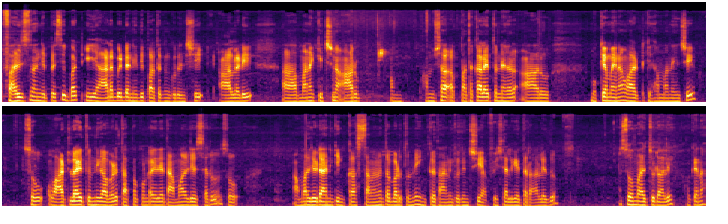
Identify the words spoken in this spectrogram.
ఎంతవరకు ఫలిస్తుందని చెప్పేసి బట్ ఈ ఆడబిడ్డ నిధి పథకం గురించి ఆల్రెడీ మనకిచ్చిన ఆరు అంశ పథకాలు అయితే ఉన్నాయి కదా ఆరు ముఖ్యమైన వాటికి సంబంధించి. సో వాటిలో అయితే ఉంది కాబట్టి తప్పకుండా ఇదైతే అమలు చేస్తారు. సో అమలు చేయడానికి ఇంకా సమయంతో పడుతుంది. ఇంకా దాని గురించి అఫీషియల్గా అయితే రాలేదు. సో మరి చూడాలి. ఓకేనా?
